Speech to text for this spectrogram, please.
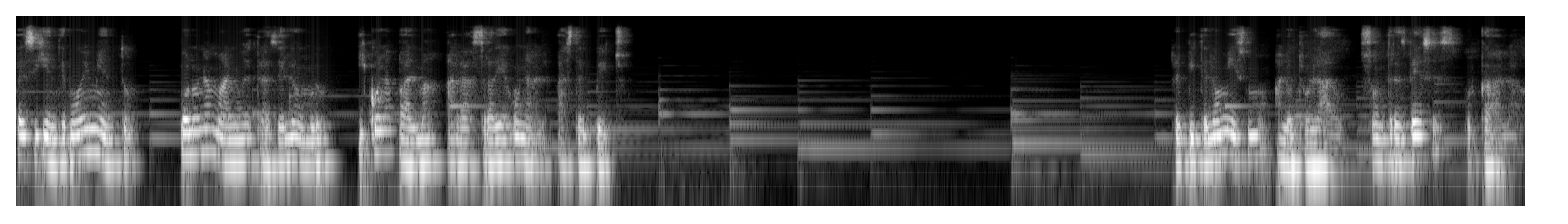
El siguiente movimiento, pon una mano detrás del hombro y con la palma arrastra diagonal hasta el pecho. Repite lo mismo al otro lado, son tres veces por cada lado.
